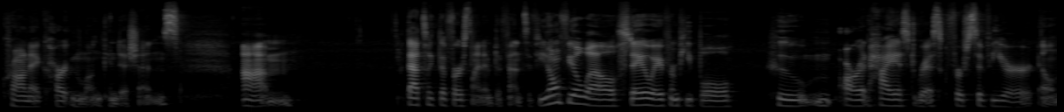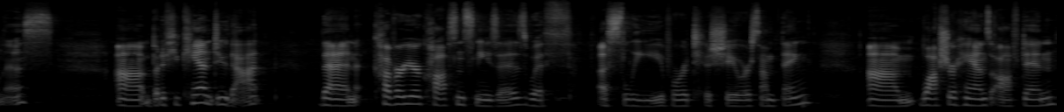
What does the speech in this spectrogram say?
chronic heart and lung conditions. Um, that's like the first line of defense. If you don't feel well, stay away from people who are at highest risk for severe illness. Um, but if you can't do that, then cover your coughs and sneezes with a sleeve or a tissue or something. Um, wash your hands often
